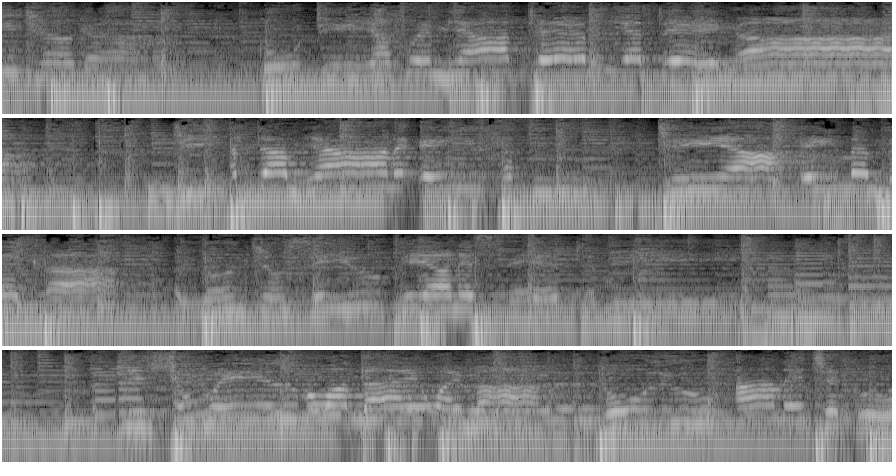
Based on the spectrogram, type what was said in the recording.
ကြီးချာကကိုတင်ရဆွဲများတဲ့မြတ်တဲ့ငါဒီအတ္တများနဲ့အိစတူတင်ရအိမ်မက်မက်ခါအလွန်ကျွန်းစေယူဖျားနဲ့ဆဲပြပြီပြေရှုံးထွေးလူဘဝတိုင်းဝိုင်းမှာတို့လူအားနဲ့ချက်ကို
